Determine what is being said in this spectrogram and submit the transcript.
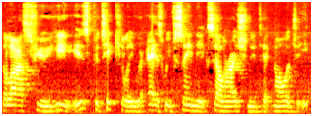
the last few years, particularly as we've seen the acceleration in technology,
